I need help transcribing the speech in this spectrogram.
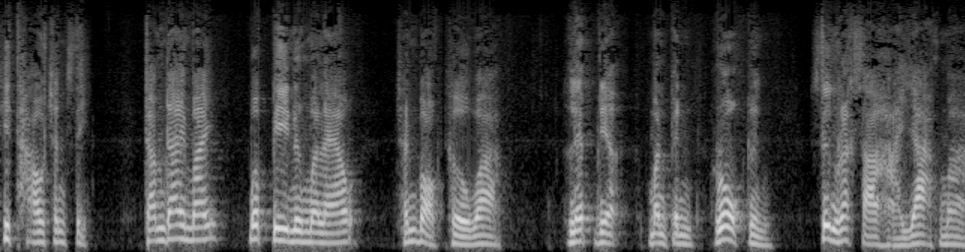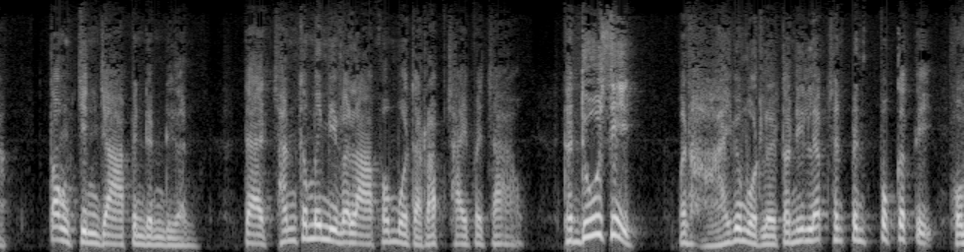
ที่เท้าฉันสิจำได้ไหมเมื่อปีหนึ่งมาแล้ว ฉันบอกเธอว่า เล็บเนี่ยมันเป็นโรคหนึ่ง ซึ่งรักษาหายยากมาก ต้องกินยาเป็นเดือนๆแต่ฉันก็ไม่มีเวลาเพราะมัวแต่รับใช้พระเจ้าแต่ดูสิมันหายไปหมดเลย ตอนนี้เล็บฉันเป็นปกติ ผม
